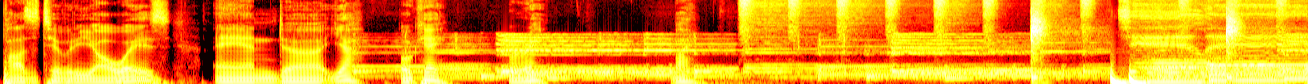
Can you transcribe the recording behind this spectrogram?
positivity always. And uh, yeah, okay, all right, bye. Chilling.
